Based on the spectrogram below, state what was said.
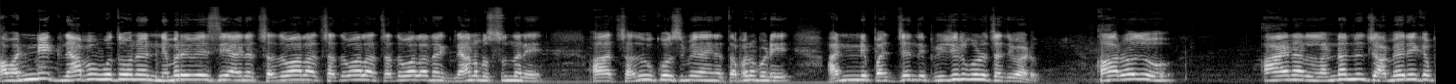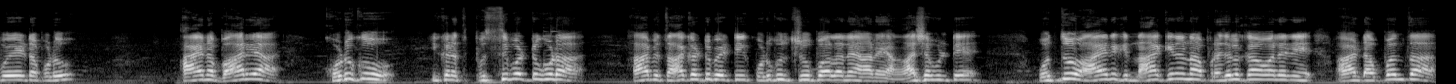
అవన్నీ జ్ఞాపకంతోనే నెమరివేసి ఆయన చదవాలా చదవాలా చదవాలనే జ్ఞానం వస్తుందని ఆ చదువు కోసమే ఆయన తపనపడి అన్ని పద్దెనిమిది పీజీలు కూడా చదివాడు. ఆ రోజు ఆయన లండన్ నుంచి అమెరికా పోయేటప్పుడు ఆయన భార్య కొడుకు ఇక్కడ పుస్తిపట్టు కూడా ఆమె తాకట్టు పెట్టి కొడుకును చూపాలనే అనే ఆశ ఉంటే వద్దు ఆయనకి నాకిన నా ప్రజలు కావాలని ఆ డబ్బంతా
